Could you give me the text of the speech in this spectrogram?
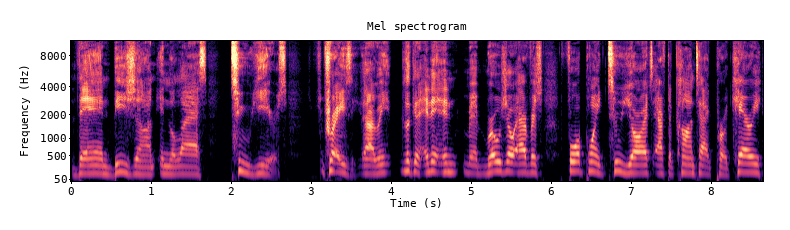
than Bijan in the last two years. Crazy. I mean, look at it. And, and Rojo averaged 4.2 yards after contact per carry.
